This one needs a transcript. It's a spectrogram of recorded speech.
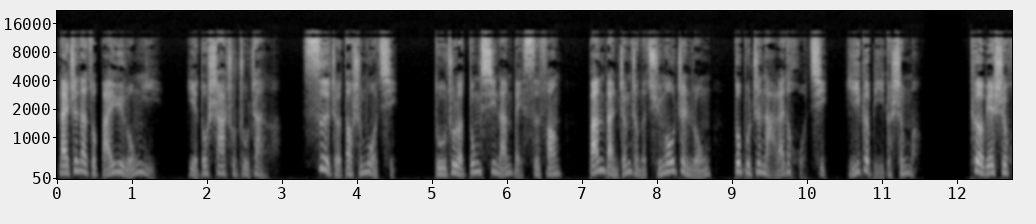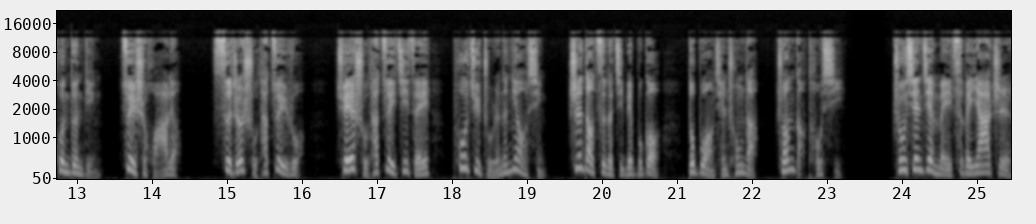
乃至那座白玉龙椅，也都杀出助战了。四者倒是默契，堵住了东西南北四方，板板整整的群殴阵容，都不知哪来的火气，一个比一个生猛。特别是混沌鼎最是滑溜，四者属他最弱，却也属他最鸡贼，颇具主人的尿性，知道自个级别不够。都不往前冲的，专搞偷袭。诛仙剑每次被压制，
